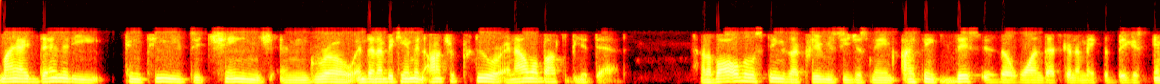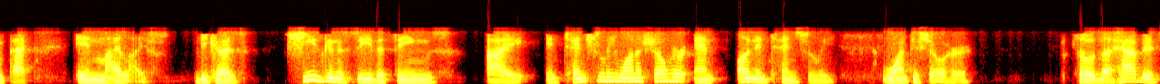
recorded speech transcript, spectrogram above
my identity continued to change and grow, and then I became an entrepreneur, and now I'm about to be a dad. Out of all those things I previously just named, I think this is the one that's going to make the biggest impact in my life because she's going to see the things I intentionally want to show her and unintentionally want to show her. So the habits,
